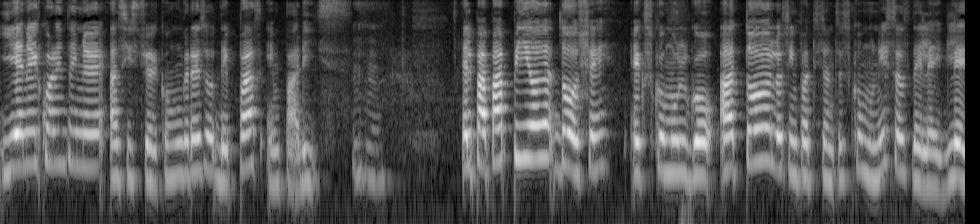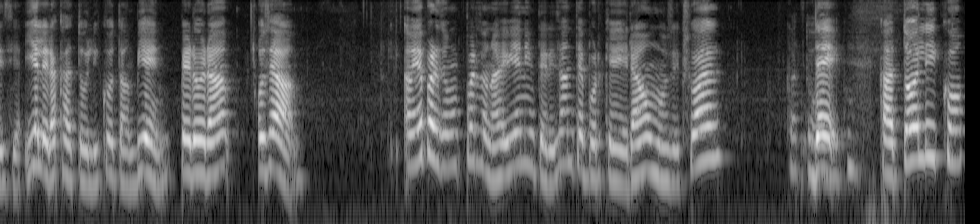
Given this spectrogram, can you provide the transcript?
y en el 49 asistió al Congreso de Paz en París. El Papa Pío XII excomulgó a todos los simpatizantes comunistas de la iglesia y él era católico también, pero era, o sea, a mí me parece un personaje bien interesante porque era homosexual, de Católico. católico,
